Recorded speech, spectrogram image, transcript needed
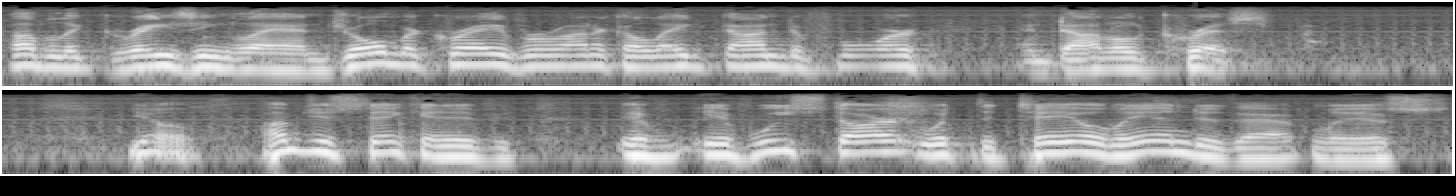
public grazing land. Joel McCrea, Veronica Lake, Don DeFore, and Donald Crisp. You know, I'm just thinking if if if we start with the tail end of that list,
